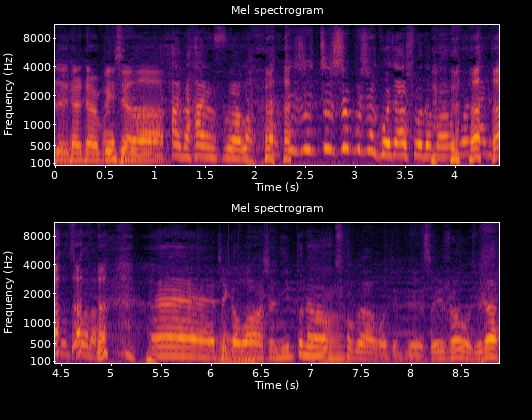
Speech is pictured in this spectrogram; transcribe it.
就开始开始危险了，旱着旱死了，这是这是不是国家说的吗？我哪里说错了？哎，这个王老师你不能错怪我，对不对？所以说我觉得，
